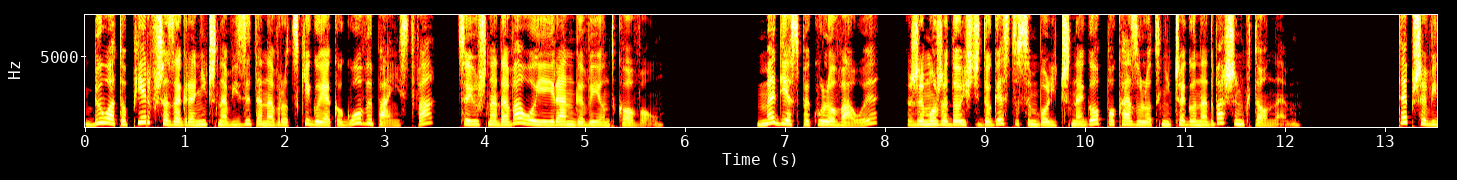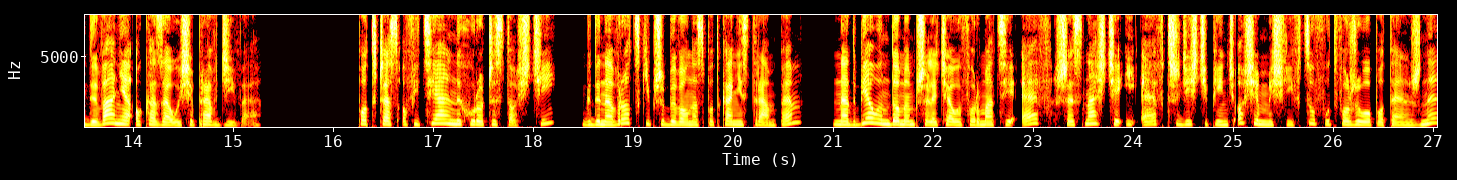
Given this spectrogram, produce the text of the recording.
Była to pierwsza zagraniczna wizyta Nawrockiego jako głowy państwa, co już nadawało jej rangę wyjątkową. Media spekulowały, że może dojść do gestu symbolicznego pokazu lotniczego nad Waszyngtonem. Te przewidywania okazały się prawdziwe. Podczas oficjalnych uroczystości, gdy Nawrocki przybywał na spotkanie z Trumpem, nad Białym Domem przeleciały formacje F-16 i F-35. Osiem myśliwców utworzyło potężny,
